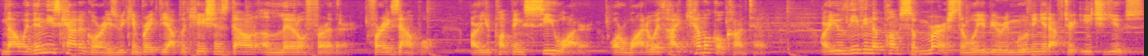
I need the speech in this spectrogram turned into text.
Now within these categories, we can break the applications down a little further. For example, are you pumping seawater or water with high chemical content? Are you leaving the pump submersed or will you be removing it after each use?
